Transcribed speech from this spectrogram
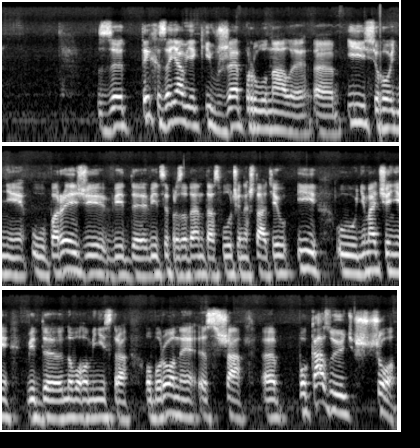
З тих заяв, які вже пролунали е, і сьогодні у Парижі від е, віце-президента Сполучених Штатів, і у Німеччині від е, нового міністра оборони США, показують, що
